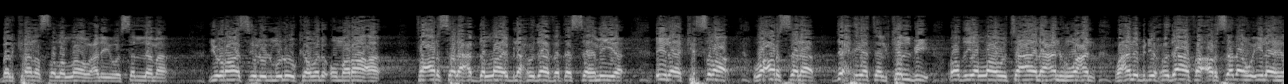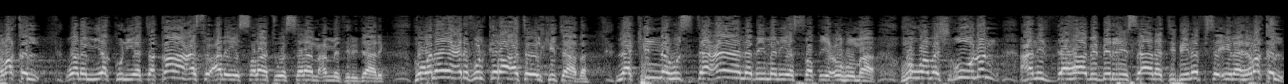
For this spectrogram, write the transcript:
بل كان صلى الله عليه وسلم يراسل الملوك والأمراء فأرسل عبد الله بن حذافة السهمية إلى كسرى وأرسل دحية الكلب رضي الله تعالى عنه وعن, وعن ابن حذافة أرسله إلى هرقل ولم يكن يتقاعس عليه الصلاة والسلام عن مثل ذلك. هو لا يعرف القراءة والكتابة لكنه استعان بمن يستطيعهما. هو مشغول عن الذهاب بالرسالة بنفسه إلى هرقل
